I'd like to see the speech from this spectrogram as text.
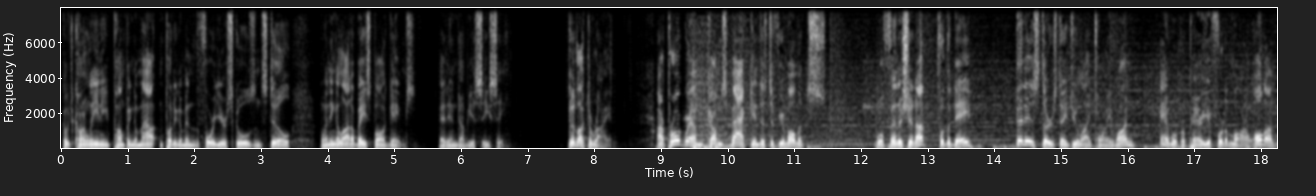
Coach Carlini pumping them out and putting them into the four-year schools, and still winning a lot of baseball games at NWCC. Good luck to Ryan. Our program comes back in just a few moments. We'll finish it up for the day that is Thursday, July 21, and we'll prepare you for tomorrow. Hold on.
